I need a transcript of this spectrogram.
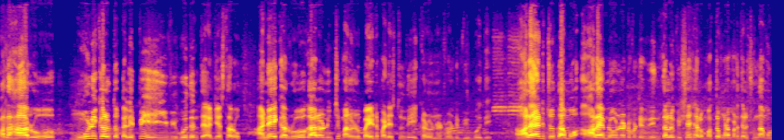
పదహారు మూలికలతో కలిపి ఈ విభూతిని తయారు చేస్తారు. అనేక రోగాల నుంచి మనల్ని బయటపడేస్తుంది ఇక్కడ ఉన్నటువంటి విభూది ఆలయాన్ని చూద్దాము. ఆలయంలో ఉన్నటువంటి వింతలు విశేషాలు మొత్తం కూడా మనం తెలుసుకుందాము.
